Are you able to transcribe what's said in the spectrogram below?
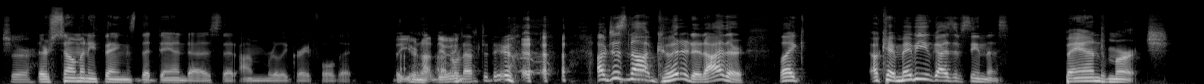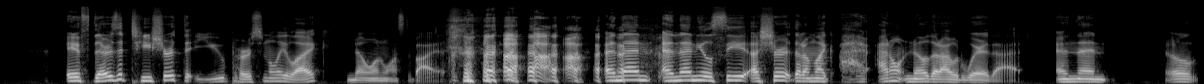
sure. there's so many things that Dan does that I'm really grateful that That you're not don't- I doing. don't have to do. I'm just not good at it either. Like, okay, maybe you guys have seen this band merch. If there's a T-shirt that you personally like, no one wants to buy it. and then and then you'll see a shirt that I'm like, I, I don't know that I would wear that. And then it'll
